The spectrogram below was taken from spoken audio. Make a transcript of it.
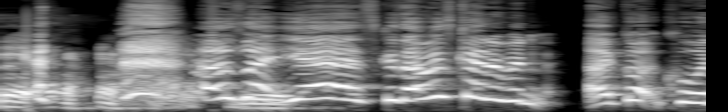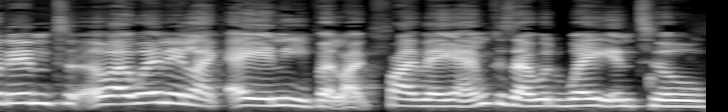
I was like, "Yes," because I was kind of in. I got called into. I went in like A and E, but like five a.m. because I would wait until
